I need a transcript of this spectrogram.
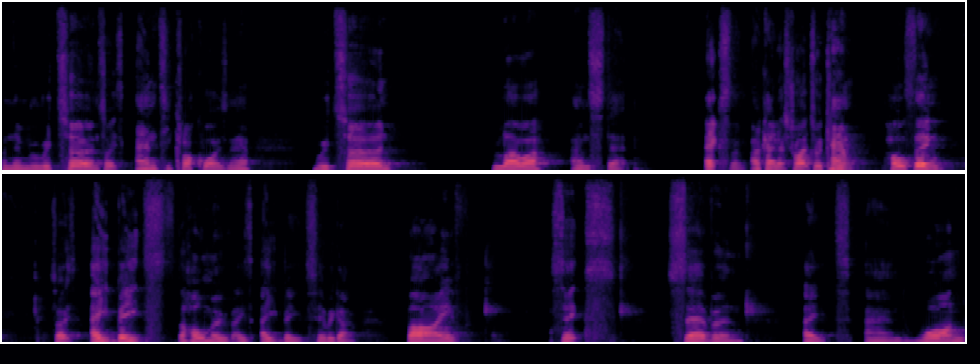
and then we return. So it's anti-clockwise now. Return, lower, and step. Excellent. Okay, let's try it to a count. Whole thing. So it's eight beats. The whole move is eight beats. Here we go. Five, six, seven, eight, and one,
